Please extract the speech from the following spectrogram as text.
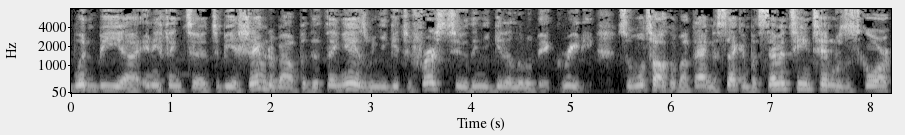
wouldn't be uh, anything to to be ashamed about. But the thing is, when you get your first two, then you get a little bit greedy. So we'll talk about that in a second. But 17-10 was a score.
